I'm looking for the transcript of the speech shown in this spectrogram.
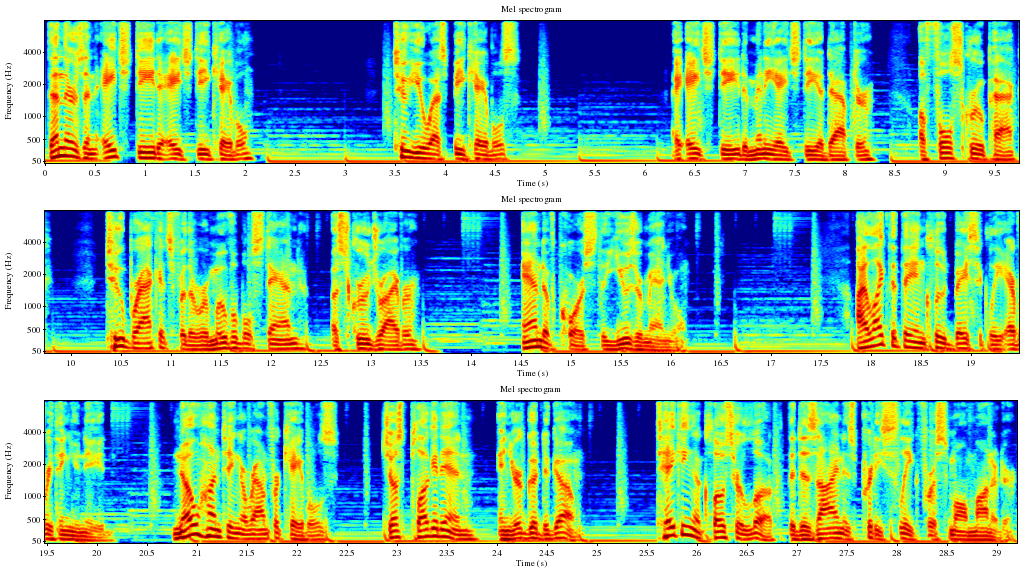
Then there's an HD to HD cable, two USB cables, a HD to mini HD adapter, a full screw pack, two brackets for the removable stand, a screwdriver, and of course the user manual. I like that they include basically everything you need. No hunting around for cables, just plug it in and you're good to go. Taking a closer look, the design is pretty sleek for a small monitor.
